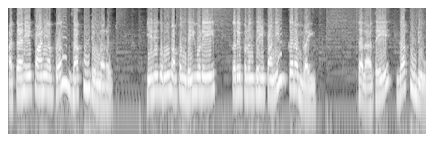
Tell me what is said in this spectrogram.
आता हे पाणी आपण झाकून ठेवणार आहोत. जेणेकरून आपण दही वडे करेपर्यंत हे पाणी गरम राहील. चला आता हे झाकून ठेवू.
